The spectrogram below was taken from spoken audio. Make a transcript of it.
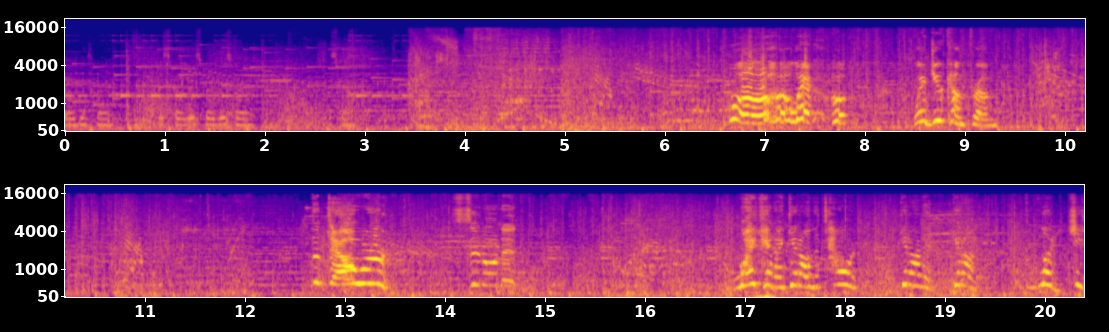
Way, this way, this way, this way, this way, this way. Whoa! Where? wh- Where'd you come from? The tower! Sit on it! Why can't I get on the tower? Get on it! Get on it! Lord Jesus!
